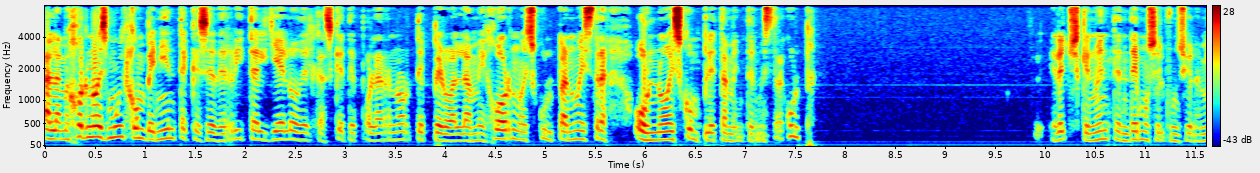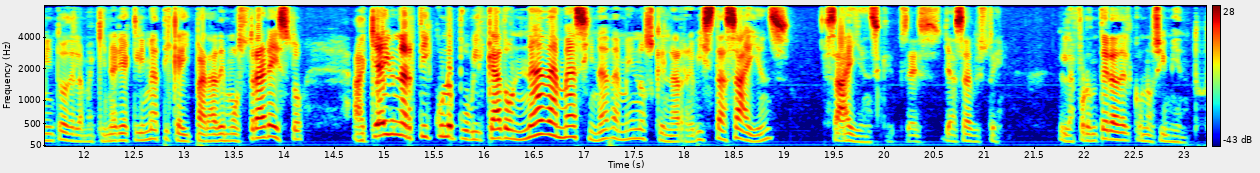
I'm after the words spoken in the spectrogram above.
a lo mejor no es muy conveniente que se derrita el hielo del casquete polar norte, pero a lo mejor no es culpa nuestra o no es completamente nuestra culpa. El hecho es que no entendemos el funcionamiento de la maquinaria climática y para demostrar esto Aquí hay un artículo publicado nada más y nada menos que en la revista Science, Science, que pues, es, ya sabe usted, la frontera del conocimiento.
